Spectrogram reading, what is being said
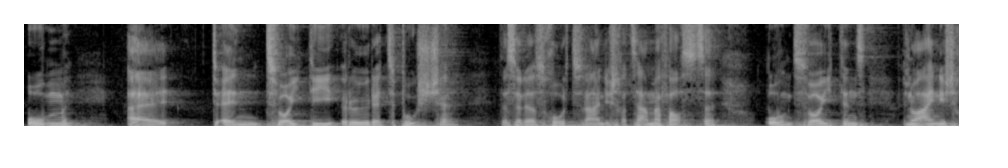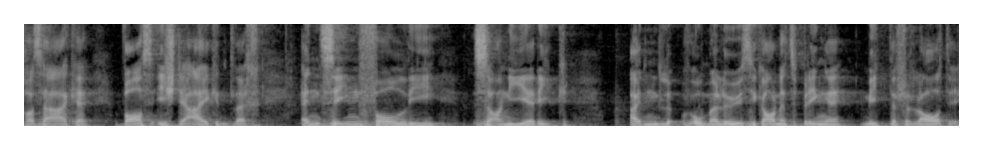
um äh, eine zweite Röhre zu pushen, dass er das kurz zusammenfassen kann. Und zweitens, noch einmal kann sagen was ist denn eigentlich eine sinnvolle Sanierung, um eine Lösung anzubringen mit der, Verlade,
